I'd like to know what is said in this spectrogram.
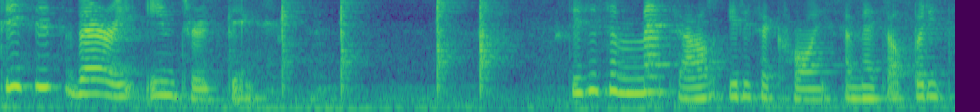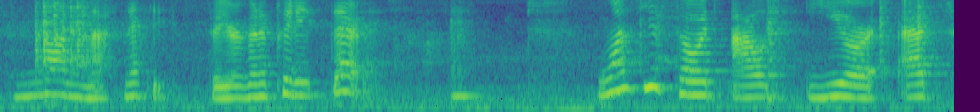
this is very interesting. This is a metal, it is a coin, a metal, but it's non-magnetic. So you're gonna put it there. Once you sort out your at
